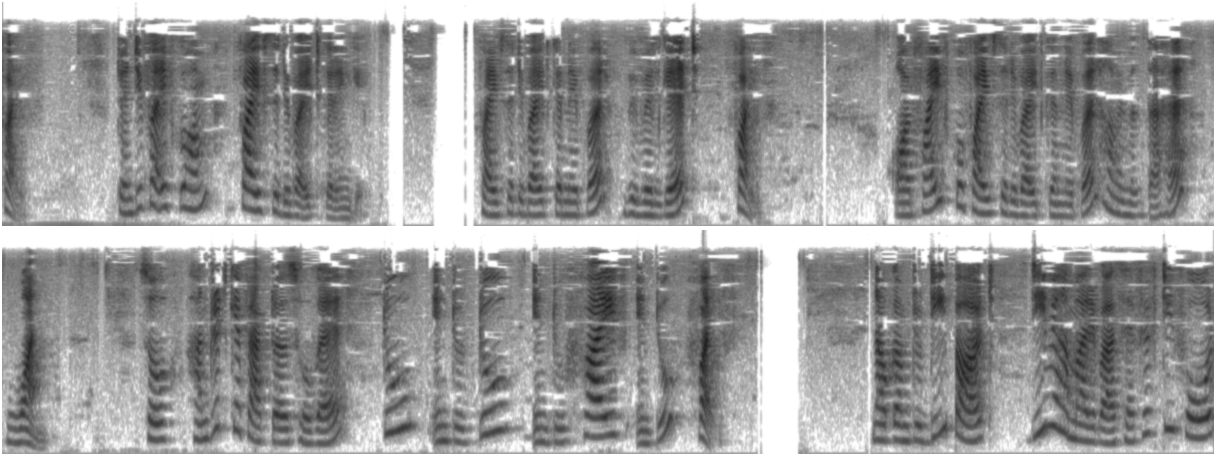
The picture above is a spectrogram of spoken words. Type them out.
फाइव। ट्वेंटी फाइव को हम फाइव से डिवाइड करेंगे। फाइव से डिवाइड करने पर वी विल गेट फाइव और फाइव को फाइव से डिवाइड करने पर हमें मिलता है वन सो हंड्रेड के फैक्टर्स हो गए 2 into 2 into 5 into 5. Now come to D part. D में हमारे पास है 54.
